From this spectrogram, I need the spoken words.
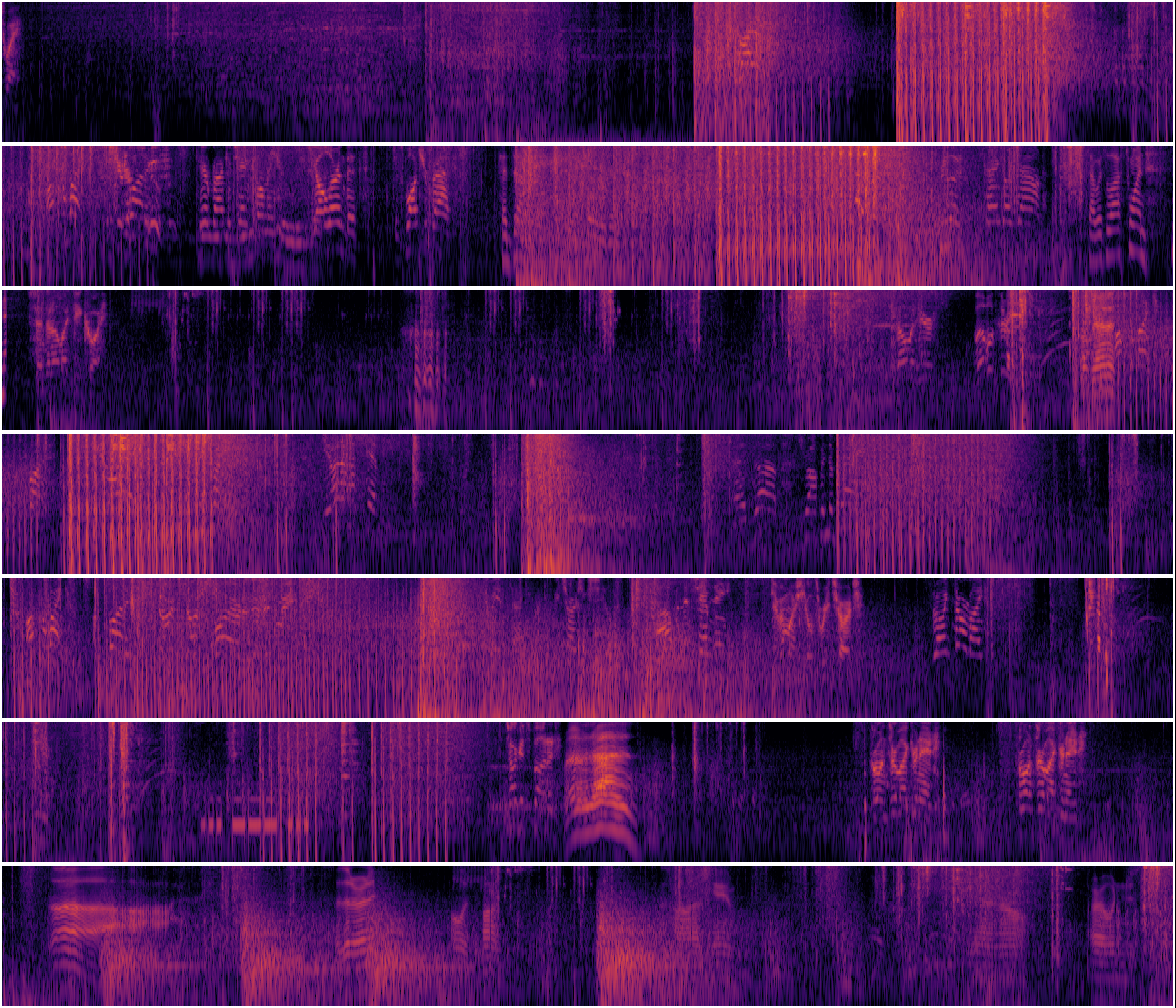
this way. Care package incoming. Y'all earned this. Just watch your backs. Heads up. Kill leader. Reload. Tango down. That was the last one. Now Sending out my decoy. Helmet here. Level three. Oh, behind us. Off the mic. Spotted. You're under the chimney. Heads up. Dropping the bang. Oscar Mike. I'm spotted. Darn shots fired and they're hitting me. Give me a sec. Recharging shield. Up in the chimney. Giving my shield to recharge. Throwing thermite. Target spotted. Throwing thermite grenade. Throwing thermite grenade. Ah. Is it already? Holy fuck. This is my last game. Yeah, I know. Or I wouldn't just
